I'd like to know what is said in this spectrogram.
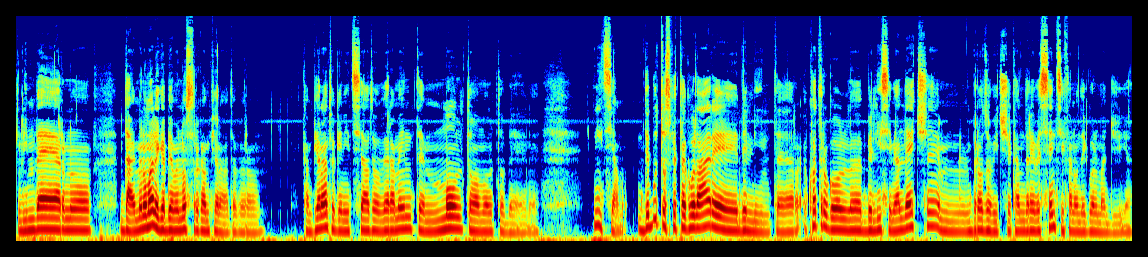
l'inverno. Dai, meno male che abbiamo il nostro campionato però. Campionato che è iniziato veramente molto ma molto bene. Iniziamo. Debutto spettacolare dell'Inter. Quattro gol bellissimi a Lecce. Mm, Brozovic, Candreve e Sensi fanno dei gol magia.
